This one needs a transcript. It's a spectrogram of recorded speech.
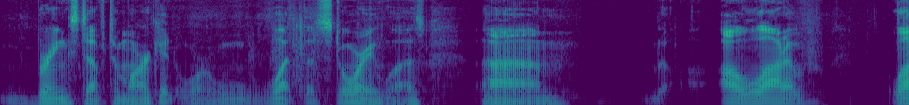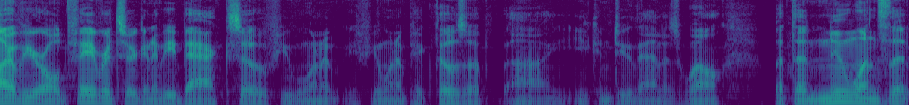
bring stuff to market or what the story was. Um, a lot of a lot of your old favorites are going to be back. So if you want to if you want to pick those up, uh, you can do that as well. But the new ones that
